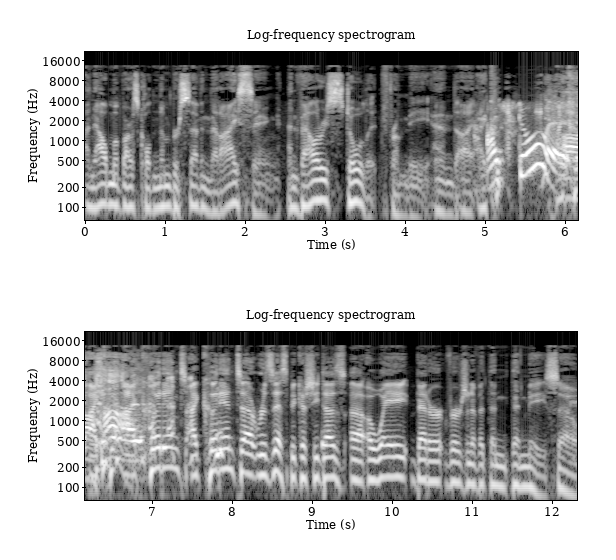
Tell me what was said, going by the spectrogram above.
an album of ours called Number Seven that I sing, and Valerie stole it from me, and I I, I stole it. I, I, I couldn't I couldn't uh, resist because she does uh, a way better version of it than than me. So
